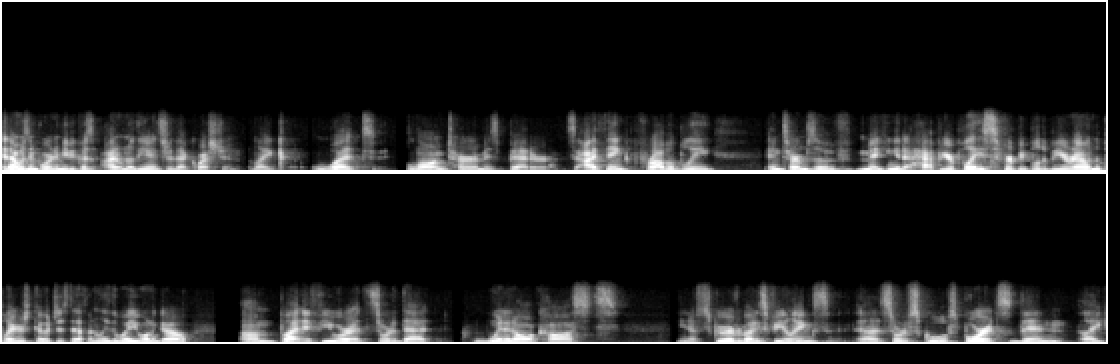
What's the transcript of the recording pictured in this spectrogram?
that was important to me because I don't know the answer to that question. Like, what long term is better? So I think probably in terms of making it a happier place for people to be around. The players coach is definitely the way you want to go. Um, but if you are at sort of that win at all costs, you know, screw everybody's feelings uh, sort of school of sports, then like,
